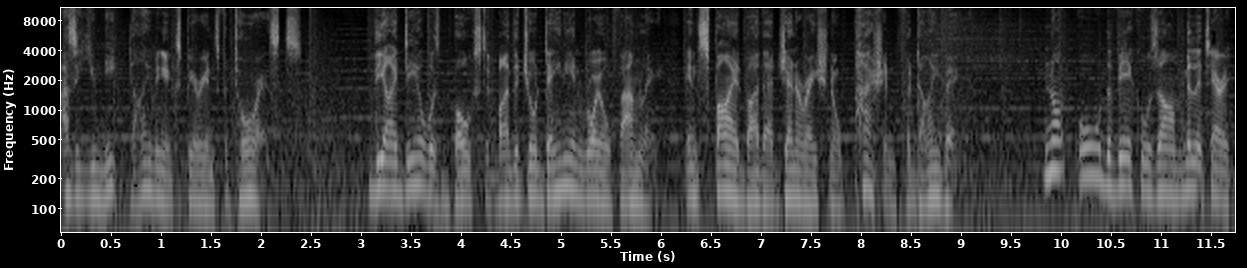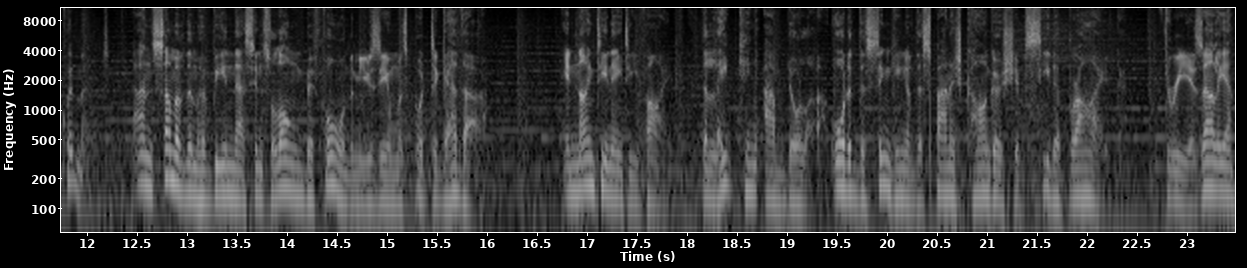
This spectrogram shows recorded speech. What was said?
as a unique diving experience for tourists. The idea was bolstered by the Jordanian royal family, inspired by their generational passion for diving. Not all the vehicles are military equipment, and some of them have been there since long before the museum was put together. In 1985, the late King Abdullah ordered the sinking of the Spanish cargo ship Cedar Pride. Three years earlier,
